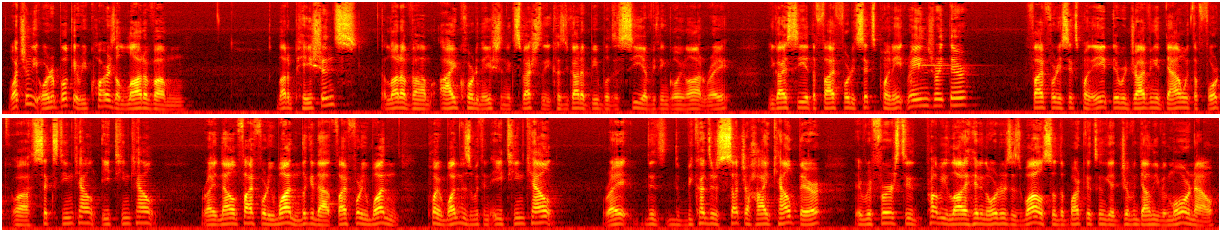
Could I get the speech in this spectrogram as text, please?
Watching the order book, it requires a lot of um, a lot of patience a lot of um, eye coordination, especially because you got to be able to see everything going on, right? You guys see at the 546.8 range right there? 546.8, they were driving it down with the four, uh, 16 count, 18 count. Right now 541, look at that, 541.1 is with an 18 count, right? Because there's such a high count there, it refers to probably a lot of hidden orders as well, so the market's going to get driven down even more now.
